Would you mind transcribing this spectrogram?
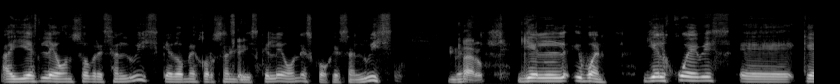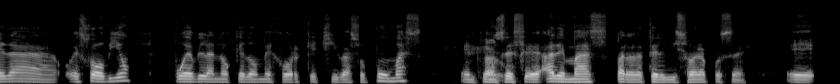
ahí es León sobre San Luis, quedó mejor San Luis que León, escoge San Luis. Claro. Y el, y bueno, y el jueves eh, queda, es obvio, Puebla no quedó mejor que Chivas o Pumas. Entonces, eh, además, para la televisora, pues eh,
